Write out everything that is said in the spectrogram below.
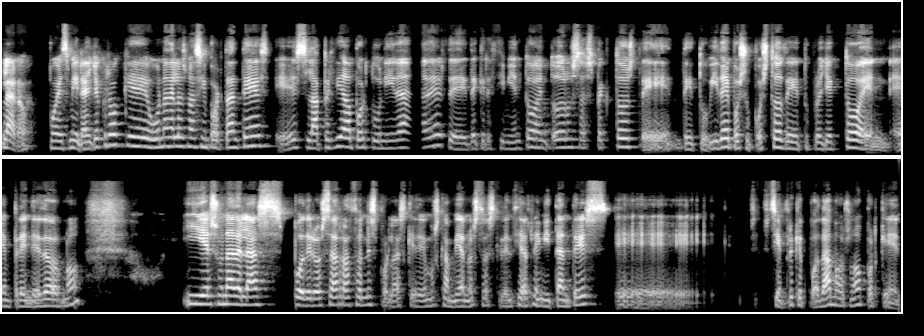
Claro, pues mira, yo creo que una de las más importantes es la pérdida de oportunidades de, crecimiento en todos los aspectos de, tu vida y, por supuesto, de tu proyecto en, emprendedor, ¿no? Y es una de las poderosas razones por las que debemos cambiar nuestras creencias limitantes eh, siempre que podamos, ¿no? Porque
